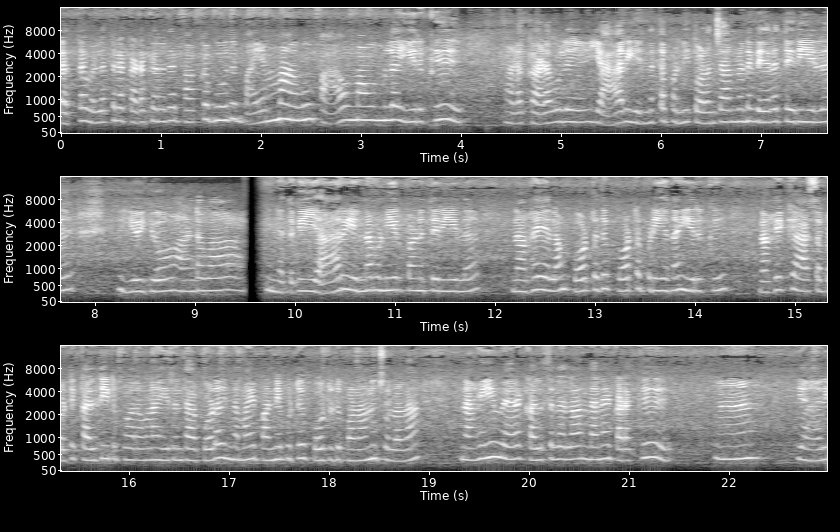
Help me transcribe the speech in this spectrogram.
ரத்த வெள்ளத்தில் கிடக்கிறத பார்க்கும்போது பயமாகவும் பாவமாகவும்ல இருக்கு. அட கடவுளே யார் என்னத்தை பண்ணி தொலைஞ்சாங்கன்னு வேற தெரியல. ஐயோ ஆண்டவா இன்னத்துக்கு யார் என்ன பண்ணியிருப்பான்னு தெரியல. நகையெல்லாம் போட்டது போட்டபடியே தான் இருக்குது நகைக்கு ஆசைப்பட்டு கழட்டிட்டு போகிறவனா இருந்தால் கூட இந்த மாதிரி பண்ணிவிட்டு போட்டுட்டு போனான்னு சொல்லலாம். நகையும் வேற கழுத்துலலாம் தானே கிடக்கு. யார்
